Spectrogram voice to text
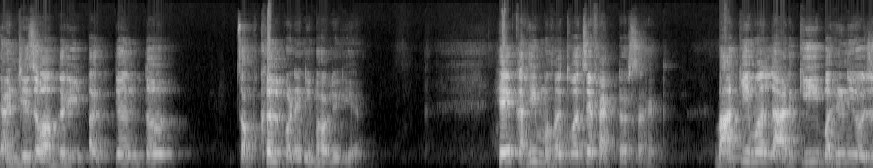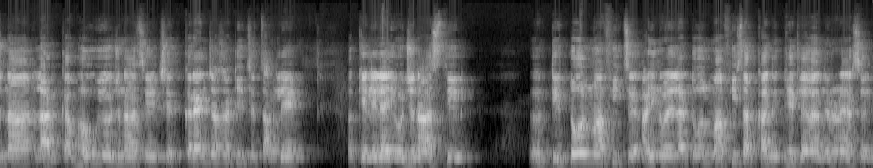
त्यांची जबाबदारी अत्यंत चपखलपणे निभावलेली आहे. हे काही महत्त्वाचे फॅक्टर्स आहेत. बाकी मग लाडकी बहीण योजना लाडका भाऊ योजना असेल शेतकऱ्यांच्यासाठीचे चांगले केलेल्या योजना असतील ती टोल माफीचे ऐन वेळेला टोल माफीसारखा घेतलेला निर्णय असेल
